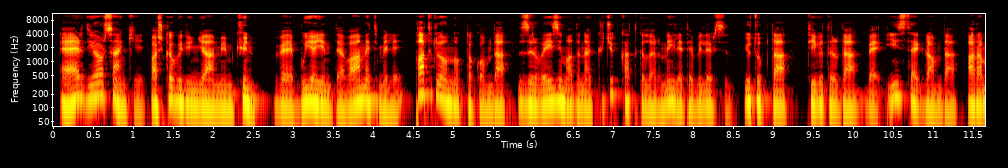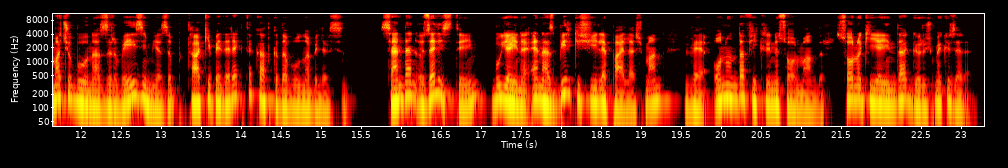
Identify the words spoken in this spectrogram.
Eğer diyorsan ki başka bir dünya mümkün ve bu yayın devam etmeli, patreon.com'da Zırveizm adına küçük katkılarını iletebilirsin. YouTube'da, Twitter'da ve Instagram'da arama çubuğuna Zırveizm yazıp takip ederek de katkıda bulunabilirsin. Senden özel isteğim bu yayını en az bir kişiyle paylaşman ve onun da fikrini sormandır. Sonraki yayında görüşmek üzere.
